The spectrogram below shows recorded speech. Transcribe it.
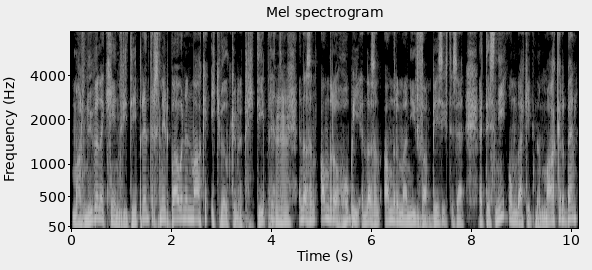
maar nu wil ik geen 3D-printers meer bouwen en maken. Ik wil kunnen 3D-printen. Mm -hmm. En dat is een andere hobby en dat is een andere manier van bezig te zijn. Het is niet omdat ik een maker ben,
